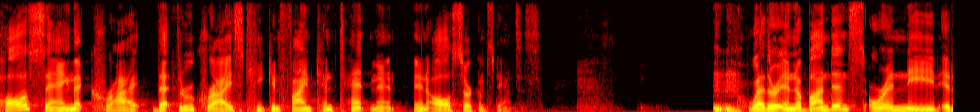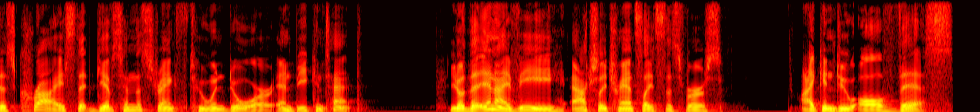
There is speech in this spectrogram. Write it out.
Paul's saying that Christ, that through Christ he can find contentment in all circumstances. Whether in abundance or in need, it is Christ that gives him the strength to endure and be content. You know, the NIV actually translates this verse, I can do all this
